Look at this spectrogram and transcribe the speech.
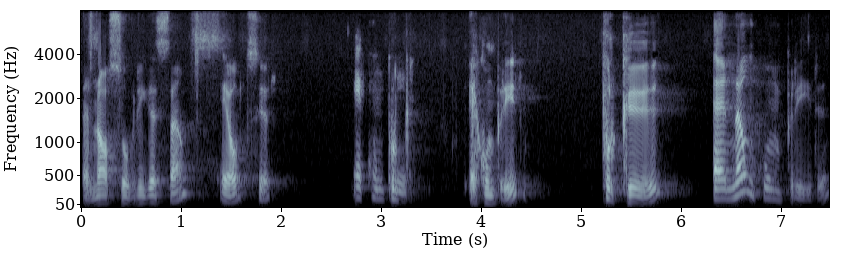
a nossa obrigação é obedecer. É cumprir. Porque, é cumprir. Porque, a não cumprir,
